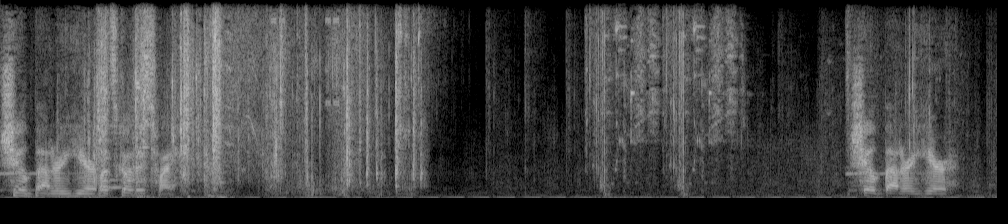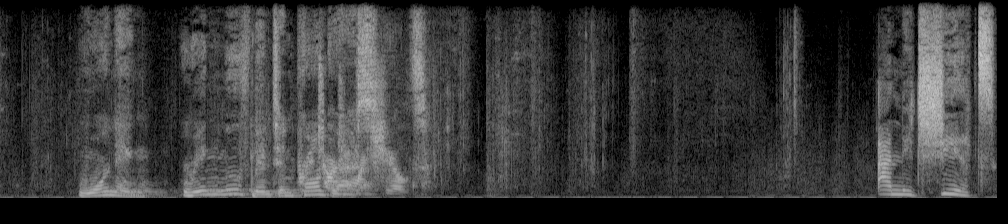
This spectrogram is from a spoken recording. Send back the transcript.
Shield battery here. Let's go this way. Shield battery here. Warning. Ring movement in Charging my progress. shields. I need shields.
